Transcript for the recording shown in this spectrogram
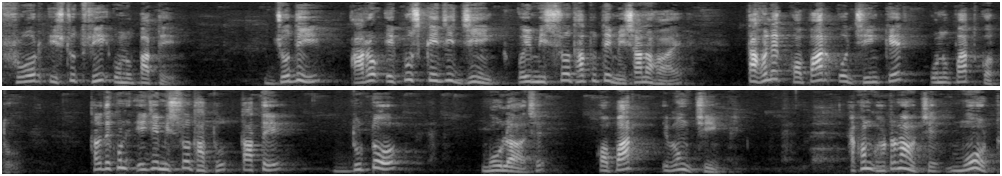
ফোর ইস টু থ্রি অনুপাতে। যদি আরও একুশ কেজি জিঙ্ক ওই মিশ্র ধাতুতে মেশানো হয়, তাহলে কপার ও জিঙ্কের অনুপাত কত? তাহলে দেখুন, এই যে মিশ্র ধাতু, তাতে দুটো মৌল আছে, কপার এবং জিঙ্ক। এখন ঘটনা হচ্ছে, মোট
